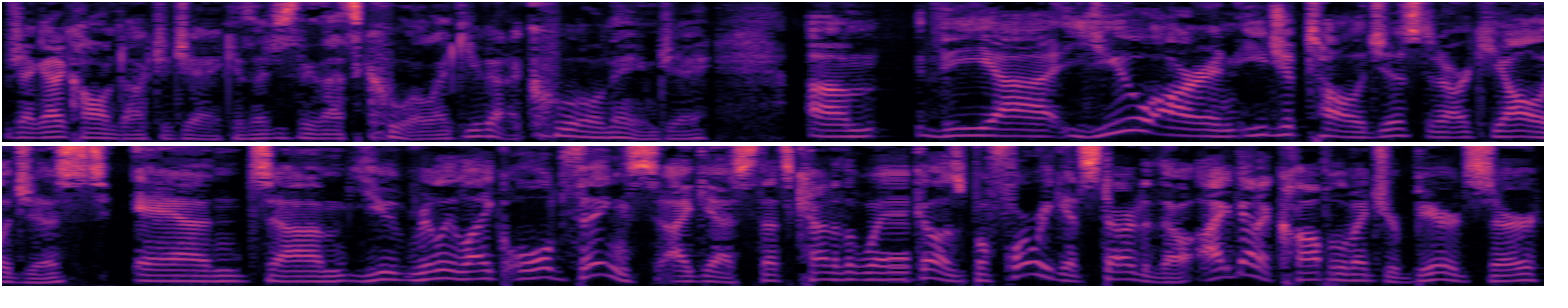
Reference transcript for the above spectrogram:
which I got to call him Dr. J because I just think that's cool. Like you got a cool name, Jay. Um, the uh, you are an Egyptologist, an archaeologist, and um, you really like old things. I guess that's kind of the way it goes. Before we get started, though, I got to compliment your beard, sir.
